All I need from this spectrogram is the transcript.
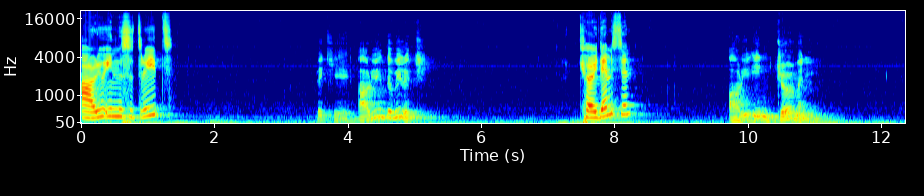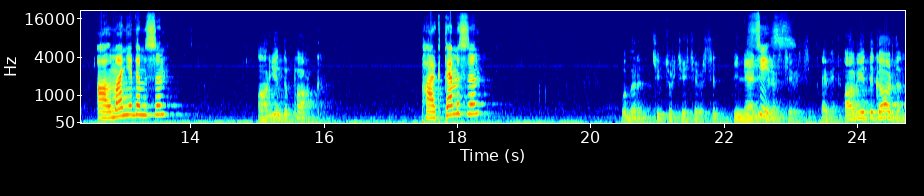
Are you in the street? Peki are you in the village? Köyde misin? Are you in Germany? Almanya'da mısın? Are you in the park? Parkta mısın? Bunları kim Türkçe'ye çevirsin? Dinleyenlerimiz çevirsin. Evet. Are you in the garden?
